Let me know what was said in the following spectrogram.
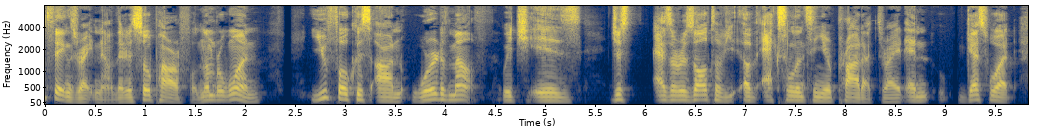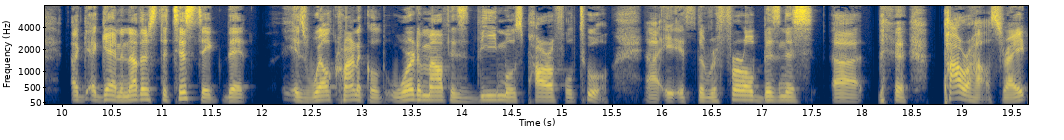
things right now that are so powerful. Number one, you focus on word of mouth, which is just as a result of, of excellence in your product, right? And guess what? again, another statistic that is well chronicled. Word of mouth is the most powerful tool. Uh, it's the referral business uh, powerhouse, right?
